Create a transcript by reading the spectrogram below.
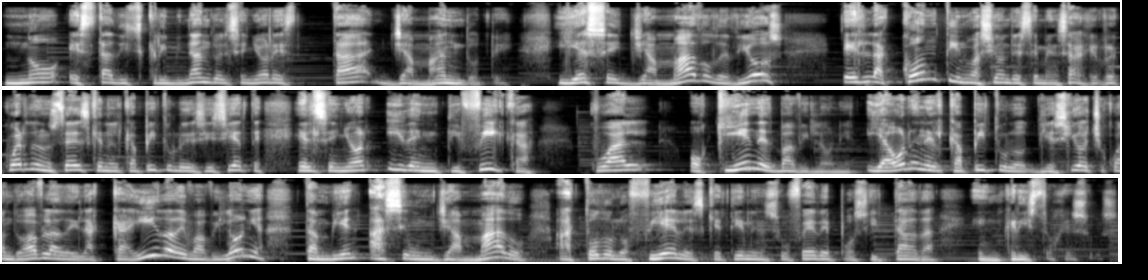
no está discriminando, el Señor está llamándote. Y ese llamado de Dios es la continuación de ese mensaje. Recuerden ustedes que en el capítulo 17 el Señor identifica cuál o quién es Babilonia. Y ahora en el capítulo 18, cuando habla de la caída de Babilonia, también hace un llamado a todos los fieles que tienen su fe depositada en Cristo Jesús.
